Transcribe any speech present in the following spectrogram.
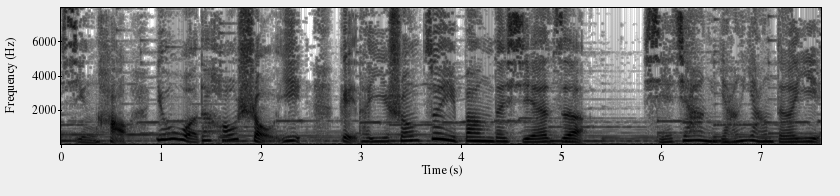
幸好有我的好手艺，给她一双最棒的鞋子。鞋匠洋洋得意。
